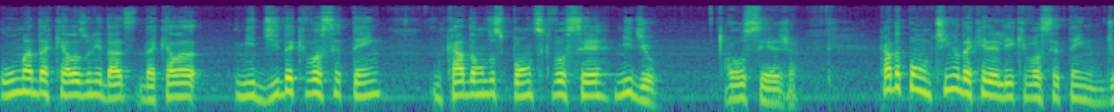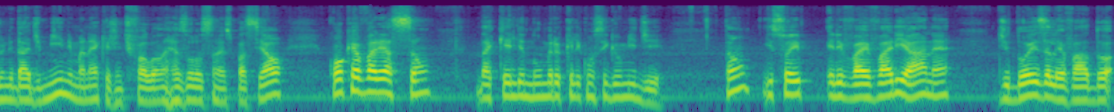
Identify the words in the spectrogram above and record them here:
uma daquelas unidades, daquela medida que você tem em cada um dos pontos que você mediu. Ou seja, cada pontinho daquele ali que você tem de unidade mínima, né, que a gente falou na resolução espacial, qual que é a variação daquele número que ele conseguiu medir. Então, isso aí ele vai variar, né, de 2 elevado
